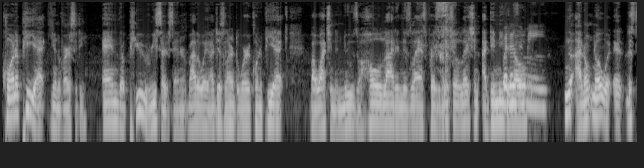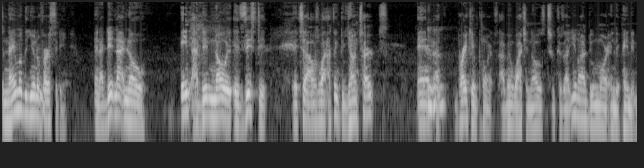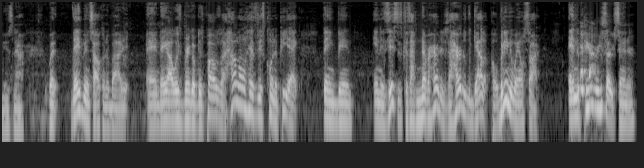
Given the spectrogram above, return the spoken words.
Quinnipiac University, and the Pew Research Center. By the way, I just learned the word Quinnipiac by watching the news a whole lot in this last presidential election. I didn't What even does know. it mean? No, I don't know what uh, it's the name of the university, and I did not know any. I didn't know it existed until I was watching. I think the Young Turks and uh, Breaking Points. I've been watching those two because I, you know, I do more independent news now, but they've been talking about it, and they always bring up this problem. Like, how long has this Quinnipiac thing been in existence? Because I've never heard of this. I heard of the Gallup poll, but anyway, I'm sorry. And the Pew Research Center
